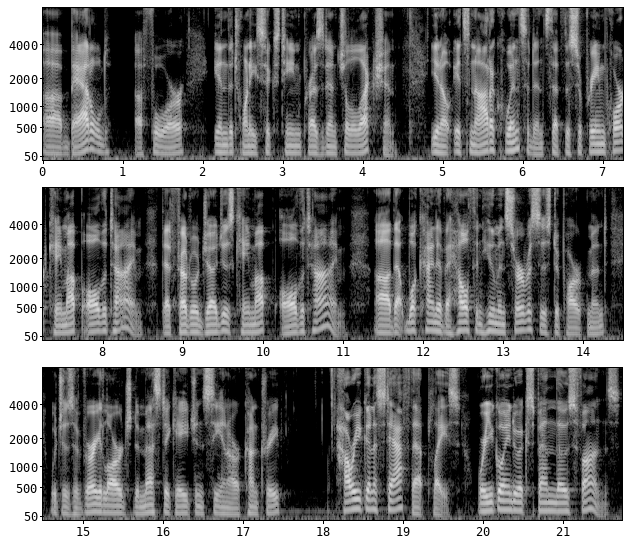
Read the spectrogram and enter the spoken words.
uh, battled uh, for in the 2016 presidential election. You know, it's not a coincidence that the Supreme Court came up all the time, that federal judges came up all the time, uh, that what kind of a Health and Human Services Department, which is a very large domestic agency in our country, how are you going to staff that place? Where are you going to expend those funds?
